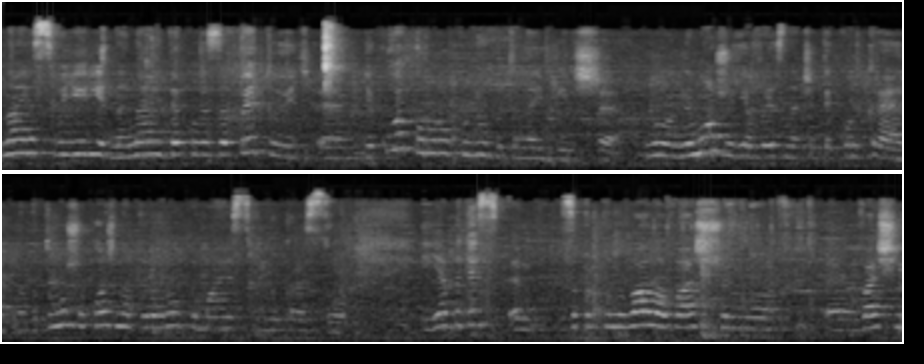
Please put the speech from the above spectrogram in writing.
вона є своєрідна. Навіть деколи запитують, е, яку ви пору року любите найбільше. Ну, не можу я визначити конкретно, бо тому що кожна пора року має свою красу. І я би десь е, запропонувала вашому, е, вашій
